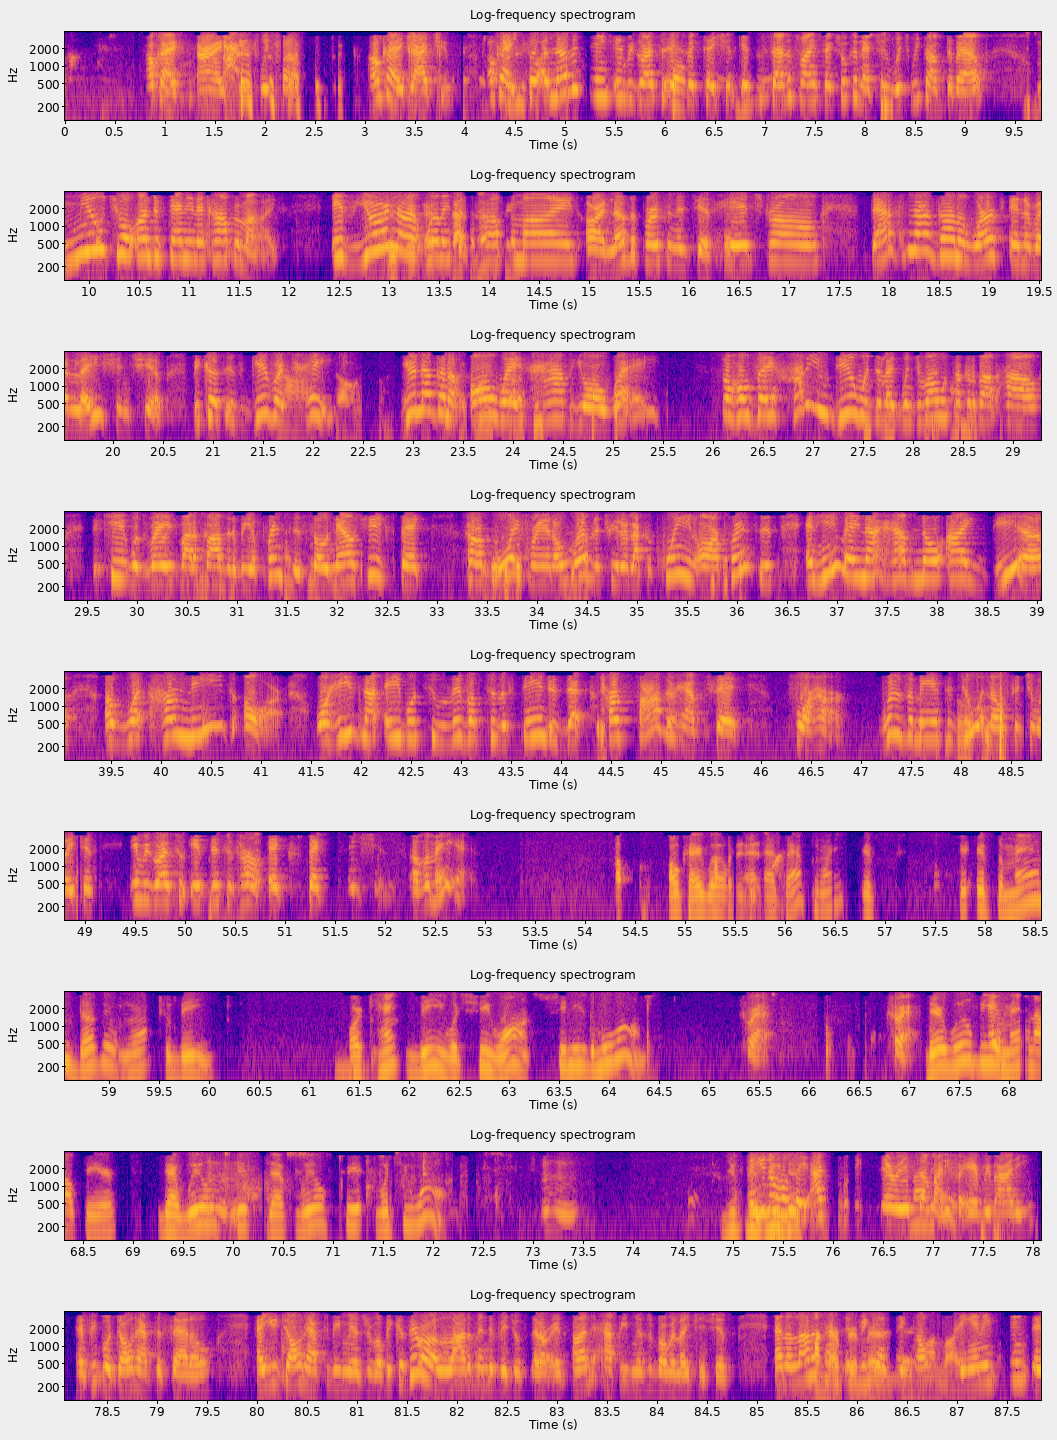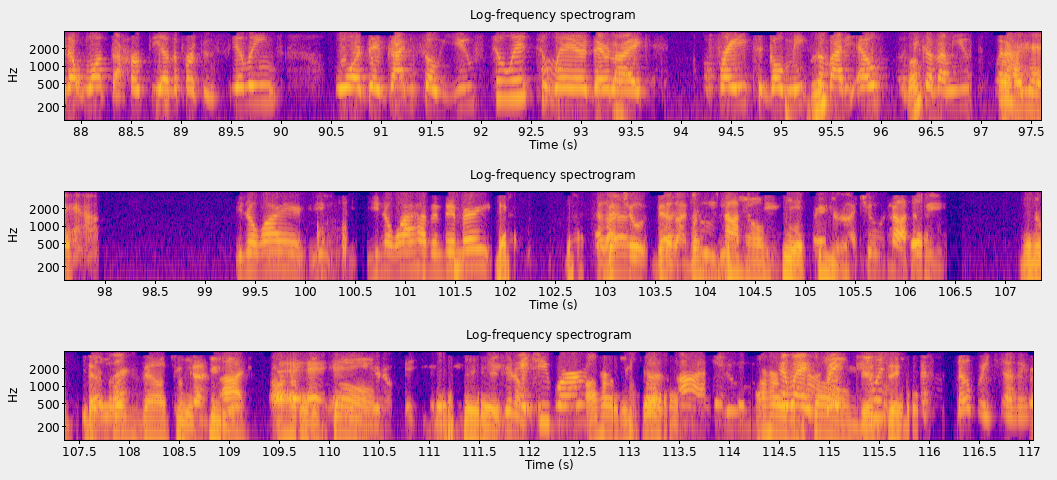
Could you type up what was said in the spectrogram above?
Okay, all right. You switch phones. Okay, got you. Okay, so another thing in regards to expectation is the satisfying sexual connection, which we talked about, mutual understanding and compromise. If you're not willing to compromise or another person is just headstrong, that's not going to work in a relationship because it's give or take. You're not going to always have your way. So, Jose, how do you deal with it? Like when Jerome was talking about how the kid was raised by the father to be a princess, so now she expects her boyfriend or whoever to treat her like a queen or a princess, and he may not have no idea of what her needs are, or he's not able to live up to the standards that her father have set for her. What is a man to do in those situations in regards to if this is her expectations of a man? Okay, well, at, at that point, if if the man doesn't want to be or can't be what she wants, she needs to move on. Correct. Correct. There will be And- a man out there that will Mhm. fit that will fit what you want. hmm You, And you know, just- Jose, I believe there is somebody for everybody, and people don't have to settle, and you don't have to be miserable because there are a lot of individuals that are in unhappy, miserable relationships, and a lot of times it's because they don't say anything, they don't want to hurt the other person's feelings, or they've gotten so used to it to oh. where they're like afraid to go meet hmm? somebody else because I'm used to what I have. You know why? You, you know why I haven't been married? That, Because I choose. that I choose not to down be. to a fear. I choose not to be. When it, that breaks down to a Because fear. I, I eh, heard hey, a eh, eh, hey, hey, song you know, that you said, know, words. I heard a Because song. I choose. I heard Hey, a wait, song Reggie, you that and said, over each other.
